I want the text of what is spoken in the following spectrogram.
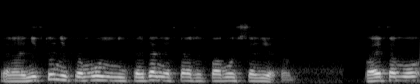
Э, никто никому никогда не откажет помочь советом. Поэтому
